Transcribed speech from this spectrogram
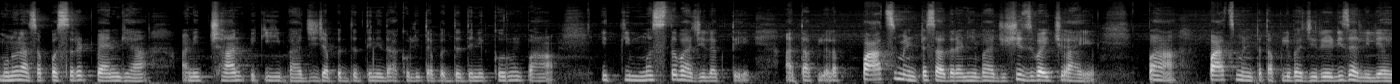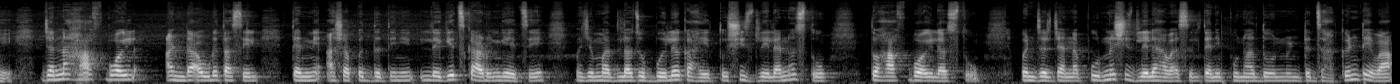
म्हणून असा पसरट पॅन घ्या आणि छानपैकी ही भाजी ज्या पद्धतीने दाखवली त्या पद्धतीने करून पहा. इतकी मस्त भाजी लागते. आता आपल्याला पाच मिनटं साधारण ही भाजी शिजवायची आहे. पहा पाच मिनटात आपली भाजी रेडी झालेली आहे. ज्यांना हाफ बॉईल अंडा आवडत असेल त्यांनी अशा पद्धतीने लगेच काढून घ्यायचे. म्हणजे मधला जो बलक आहे तो शिजलेला नसतो. तो हाफ बॉईल असतो. पण जर ज्यांना पूर्ण शिजलेला हवा असेल त्यांनी पुन्हा दोन मिनटं झाकण ठेवा.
